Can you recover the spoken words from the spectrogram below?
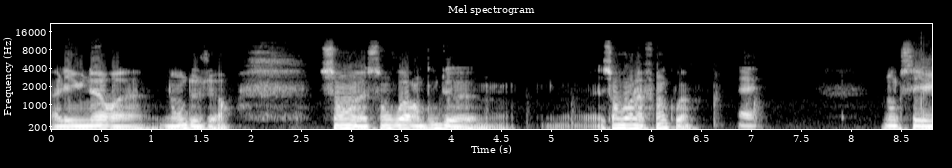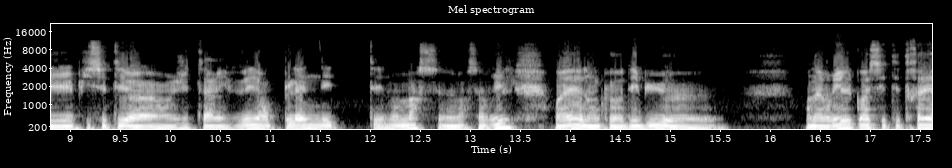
allez une heure, non deux heures, sans, sans voir un bout de, sans voir la fin quoi. Ouais. Donc c'est, puis c'était, j'étais arrivé en plein été, non mars, mars avril. Ouais, donc au début en avril quoi, c'était très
